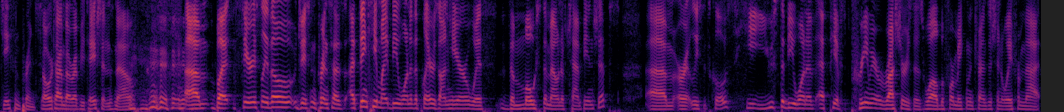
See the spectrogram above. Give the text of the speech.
Jason Prince. No, we're talking about reputations now. um, but seriously, though, Jason Prince has. I think he might be one of the players on here with the most amount of championships, um, or at least it's close. He used to be one of FPF's premier rushers as well before making the transition away from that.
